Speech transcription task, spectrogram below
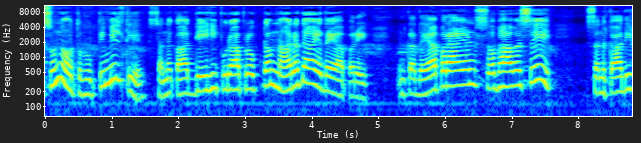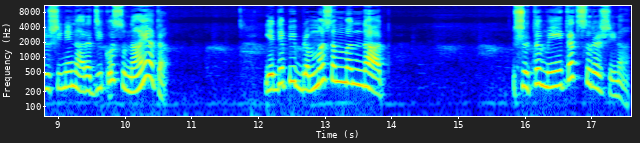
सुनो तो मुक्ति मिलती है। सनकाद्य ही पुरा प्रोक्तम नारदाय दया परे उनका दयापरायण स्वभाव से सनकादि ऋषि ने नारद जी को सुनाया था। यद्यपि ब्रह्म संबंधात श्रुतमेत सुरर्षिणा।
